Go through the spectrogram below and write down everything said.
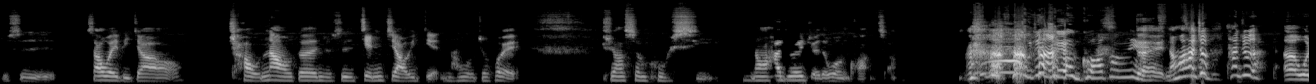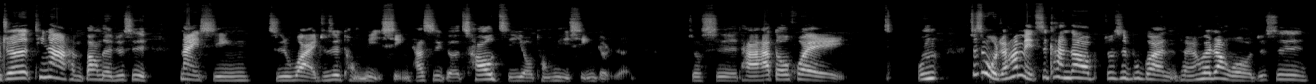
就是稍微比较吵闹跟就是尖叫一点，然后我就会需要深呼吸，然后他就会觉得我很夸张，我就觉得很夸张耶。对，然后他就他就呃，我觉得 Tina 很棒的就是耐心。之外，就是同理心，他是一个超级有同理心的人，就是他他都会，我就是我觉得他每次看到就是不管可能会让我就是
